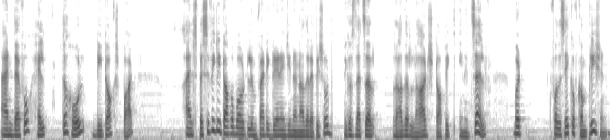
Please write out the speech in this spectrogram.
and therefore help the whole detox part. I'll specifically talk about lymphatic drainage in another episode because that's a rather large topic in itself. But for the sake of completion,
